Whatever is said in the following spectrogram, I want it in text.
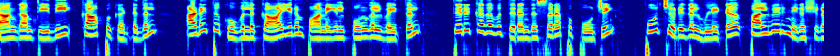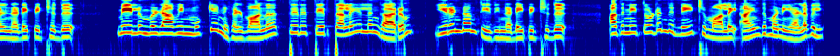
நான்காம் தேதி காப்பு கட்டுதல் அடைத்த கோவிலுக்கு ஆயிரம் பானையில் பொங்கல் வைத்தல் திருக்கதவு திறந்து சிறப்பு பூஜை பூச்சொரிதல் உள்ளிட்ட பல்வேறு நிகழ்ச்சிகள் நடைபெற்றது. மேலும் விழாவின் முக்கிய நிகழ்வான திருத்தேர் தலையலங்காரம் இரண்டாம் தேதி நடைபெற்றது. அதனைத் தொடர்ந்து நேற்று மாலை ஐந்து மணி அளவில்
